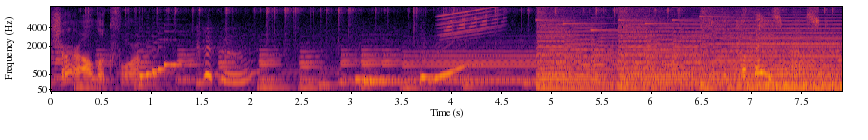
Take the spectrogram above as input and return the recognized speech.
Sure, I'll look for him. Given face mask.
